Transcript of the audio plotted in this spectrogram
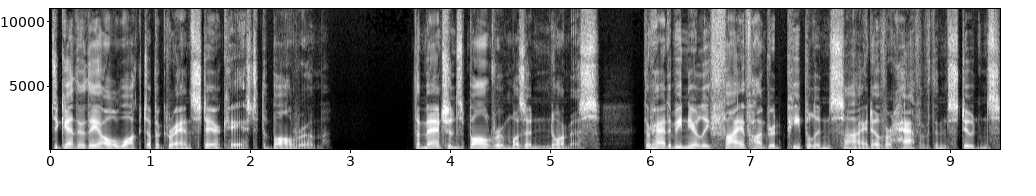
Together they all walked up a grand staircase to the ballroom. The mansion's ballroom was enormous. There had to be nearly 500 people inside, over half of them students,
